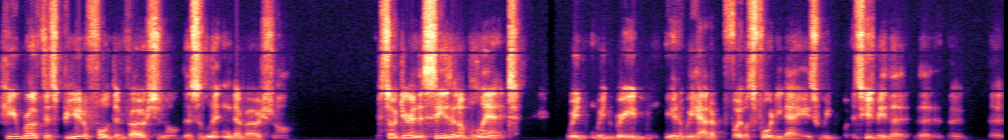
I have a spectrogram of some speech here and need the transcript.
He wrote this beautiful devotional, this Lenten devotional. So during the season of Lent, we we'd read. You know, we had a it was forty days. We excuse me, the the, the, the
